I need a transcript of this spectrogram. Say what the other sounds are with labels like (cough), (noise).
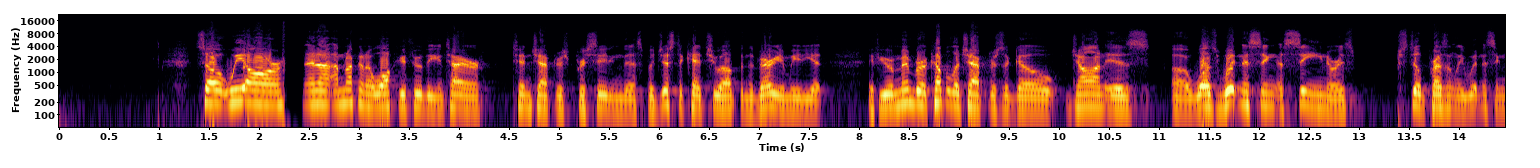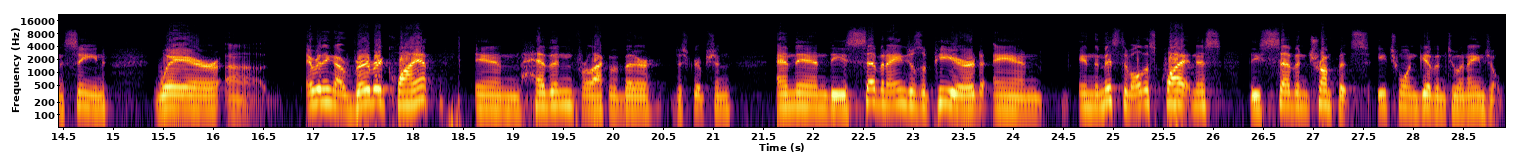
So, we are and I'm not going to walk you through the entire 10 chapters preceding this, but just to catch you up in the very immediate, if you remember a couple of chapters ago, John is uh, was witnessing a scene, or is still presently witnessing the scene, where uh, everything got very, very quiet in heaven, for lack of a better description. And then these seven angels appeared, and in the midst of all this quietness, these seven trumpets, each one given to an angel.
